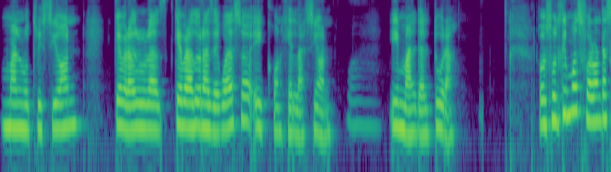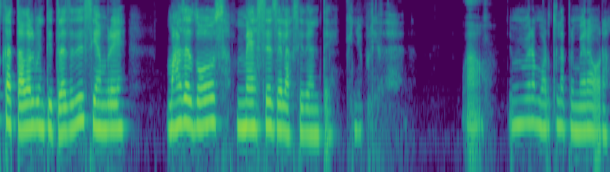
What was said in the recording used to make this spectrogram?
malnutrición, quebraduras, quebraduras de hueso y congelación y mal de altura. Los últimos fueron rescatados el 23 de diciembre, más de dos meses del accidente. Can you believe that? Wow. Yo me hubiera muerto en la primera hora.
